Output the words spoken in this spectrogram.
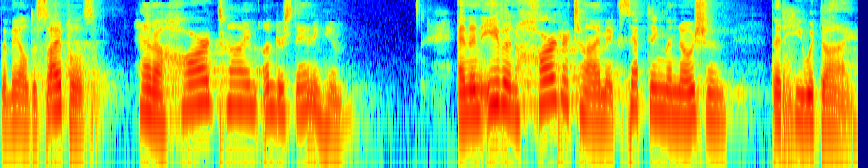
the male disciples, had a hard time understanding him and an even harder time accepting the notion that he would die.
